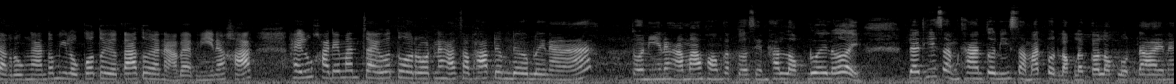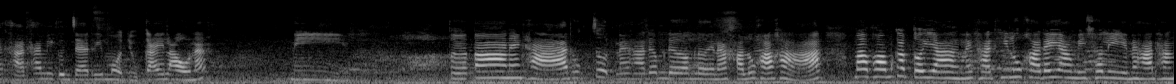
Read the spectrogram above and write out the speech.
จากโรงงานต้องมีโลโก้โตโยต้าตัวหนาแบบนี้นะคะ ให้ลูกค้าได้มั่นใจว่าตัวรถนะคะ สภาพเดิมๆเลยนะ ตัวนี้นะคะมาพร้อมกับตัวเซ็นทรัลล็อกด้วยเลย และที่สำคัญตัวนี้สามารถปลดล็อกแล้วก็ล็อกรถได้นะคะ ถ้ามีกุญแจรีโมทอยู่ใกล้เรานะ นี่ โตโยต้านะคะ ทุกจุดนะคะเดิมๆเลยนะคะ ลูกค้าขามาพร้อมกับตัวยางนะคะ ที่ลูกค้าได้ยางมิชลีนนะคะ ทั้ง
